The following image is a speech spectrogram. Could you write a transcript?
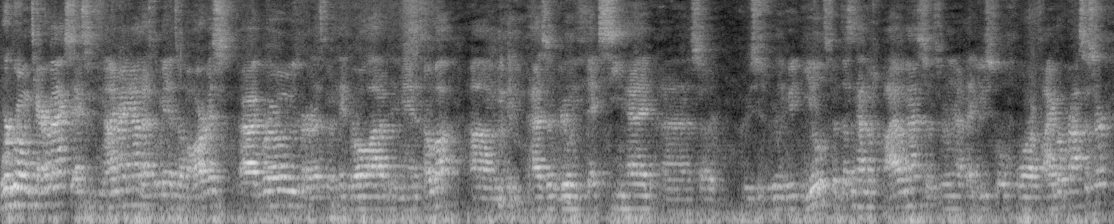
we're growing Terramax X59 right now. That's what Manitoba Harvest uh, grows, or that's what they grow a lot of in Manitoba. Um, it has a really thick seed head, uh, so it produces really good yields, but doesn't have much biomass, so it's really not that useful for a fiber processor.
